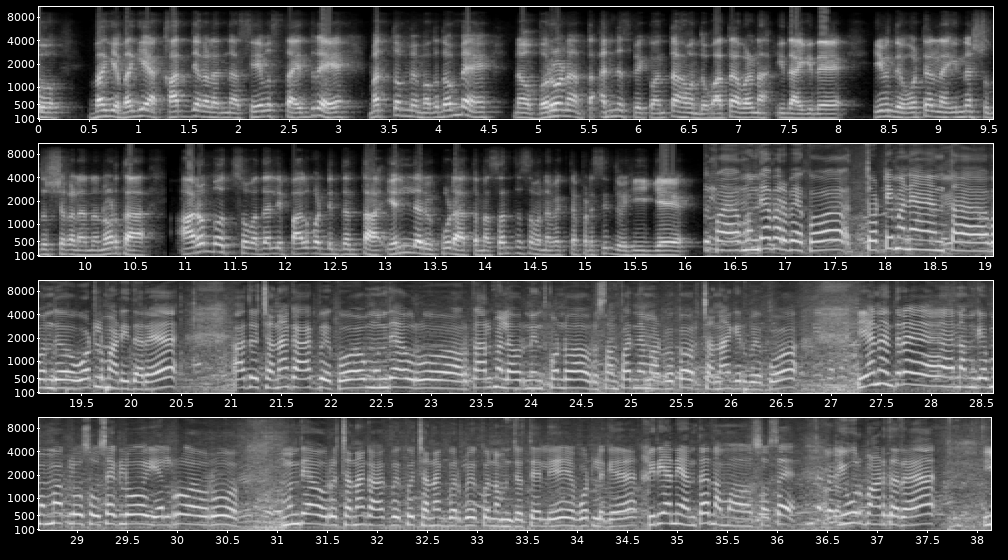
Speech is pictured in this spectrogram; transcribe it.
ಬಗೆ ಬಗೆಯ ಖಾದ್ಯಗಳನ್ನ ಸೇವಿಸ್ತಾ ಇದ್ರೆ ಮತ್ತೊಮ್ಮೆ ಮಗದೊಮ್ಮೆ ನಾವು ಬರೋಣ ಅಂತ ಅನ್ನಿಸ್ಬೇಕು ಅಂತಹ ಒಂದು ವಾತಾವರಣ ಇದಾಗಿದೆ. ಈ ಒಂದು ಹೋಟೆಲ್ನ ಇನ್ನಷ್ಟು ದೃಶ್ಯಗಳನ್ನ ನೋಡ್ತಾ ಆರಂಭೋತ್ಸವದಲ್ಲಿ ಪಾಲ್ಗೊಂಡಿದ್ದಂತಹ ಎಲ್ಲರೂ ಕೂಡ ತಮ್ಮ ಸಂತಸವನ್ನ ವ್ಯಕ್ತಪಡಿಸಿದ್ದು ಹೀಗೆ. ಮುಂದೆ ಬರಬೇಕು. ತೊಟ್ಟಿ ಮನೆ ಅಂತ ಒಂದು ಹೋಟ್ಲ್ ಮಾಡಿದ್ದಾರೆ. ಅದು ಚೆನ್ನಾಗಿ ಆಗಬೇಕು. ಮುಂದೆ ಅವರು, ಅವ್ರ ಕಾಲ ಮೇಲೆ ಅವ್ರು ನಿಂತ್ಕೊಂಡು ಅವರು ಸಂಪಾದನೆ ಮಾಡಬೇಕು, ಅವ್ರು ಚೆನ್ನಾಗಿರಬೇಕು. ಏನಂದರೆ ನಮಗೆ ಮೊಮ್ಮಕ್ಕಳು ಸೊಸೆಗಳು ಎಲ್ಲರೂ ಅವರು ಮುಂದೆ ಅವರು ಚೆನ್ನಾಗಿ ಆಗಬೇಕು, ಚೆನ್ನಾಗಿ ಬರಬೇಕು ನಮ್ಮ ಜೊತೆಯಲ್ಲಿ ಹೋಟ್ಲಿಗೆ. ಬಿರಿಯಾನಿ ಅಂತ ನಮ್ಮ ಸೊಸೆ ಇವ್ರು ಮಾಡ್ತಾರೆ.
